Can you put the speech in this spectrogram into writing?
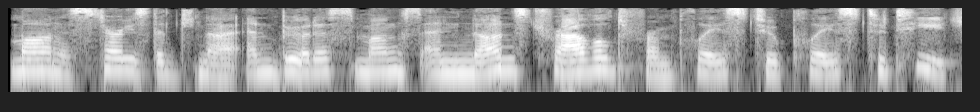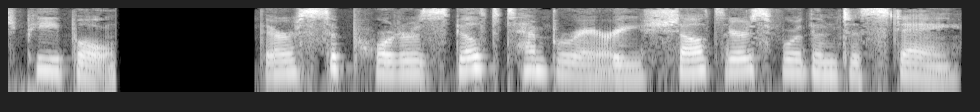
Monasteries The Jaina and Buddhist monks and nuns traveled from place to place to teach people. Their supporters built temporary shelters for them to stay,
